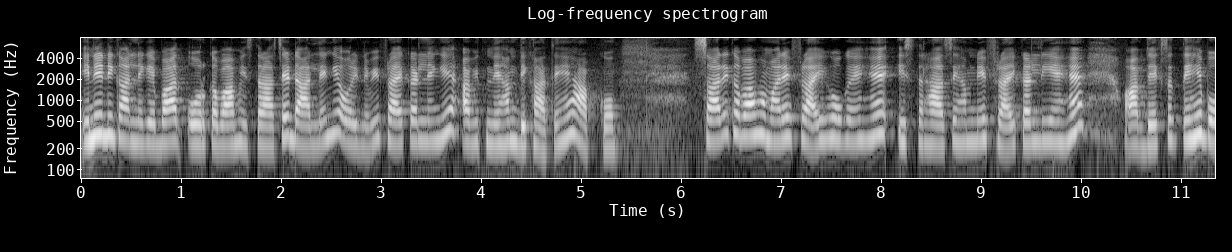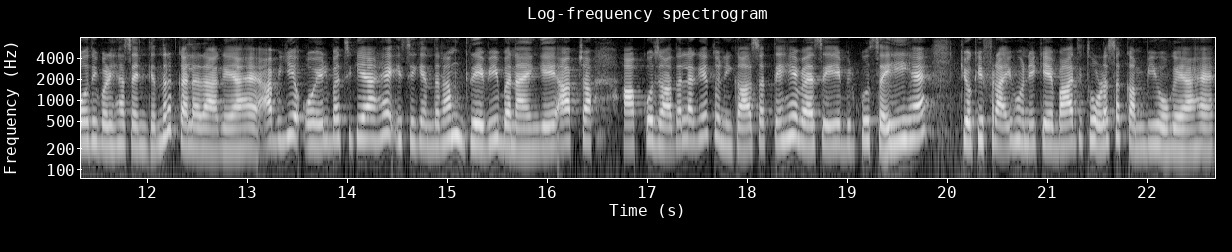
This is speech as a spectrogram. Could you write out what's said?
इन्हें निकालने के बाद और कबाब इस तरह से डाल लेंगे और इन्हें भी फ्राई कर लेंगे। अब इतने हम दिखाते हैं आपको। सारे कबाब हमारे फ्राई हो गए हैं। इस तरह से हमने फ्राई कर लिए हैं। आप देख सकते हैं, बहुत ही बढ़िया से इनके अंदर कलर आ गया है। अब ये ऑयल बच गया है, इसी के अंदर हम ग्रेवी बनाएँगे। आप चा, आपको ज़्यादा लगे तो निकाल सकते हैं। वैसे ये बिल्कुल सही है, क्योंकि फ्राई होने के बाद ही थोड़ा सा कम भी हो गया है।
